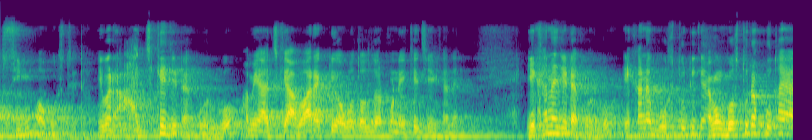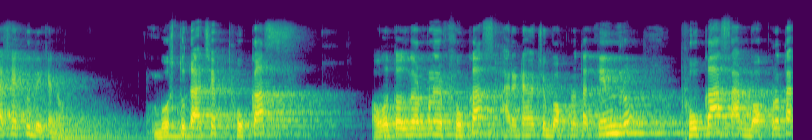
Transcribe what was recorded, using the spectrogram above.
অসীমে অবস্থিত। এবার আজকে যেটা করব, আমি আজকে আবার একটি অবতল দর্পণ এঁকেছি এখানে। এখানে যেটা করব, এখানে বস্তুটিকে, এবং বস্তুটা কোথায় আছে একটু দেখে নাও। বস্তুটা আছে ফোকাস অবতল দর্পণের ফোকাস আর এটা হচ্ছে বক্রতা কেন্দ্র। ফোকাস আর বক্রতা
